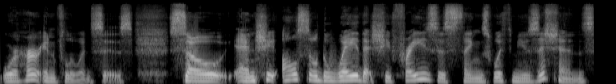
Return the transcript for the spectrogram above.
were her influences. So, and she also the way that she phrases things with musicians,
